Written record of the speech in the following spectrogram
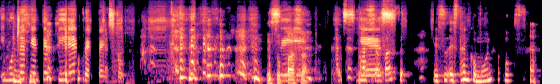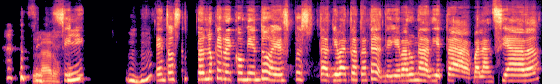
y mucha gente pierde peso. Eso pasa. es. es. tan común. Ups. Claro. Sí. Entonces, yo lo que recomiendo es, pues, llevar, tratar de llevar una dieta balanceada,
